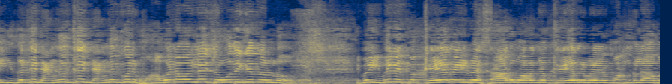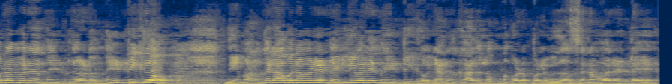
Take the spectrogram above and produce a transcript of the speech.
ഇതൊക്കെ ഞങ്ങൾക്ക് ഞങ്ങൾക്കൊരു ഭവനമല്ലേ ചോദിക്കുന്നുള്ളൂ. ഇപ്പൊ ഇവനിപ്പോ കെ റെയിൽവേ സാറ് പറഞ്ഞു കെ റെയിൽവേ മംഗലാപുരം വരെ നീട്ടുകയാണ് നീട്ടിക്കോ. നീ മംഗലാപുരം വരെ ഡൽഹി വരെ നീട്ടിക്കോ. ഞങ്ങൾക്ക് അതിലൊന്നും കുഴപ്പമില്ല. വികസനം വരട്ടെ.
